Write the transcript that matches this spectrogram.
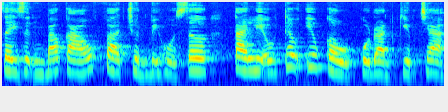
xây dựng báo cáo và chuẩn bị hồ sơ, tài liệu theo yêu cầu của đoàn kiểm tra.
